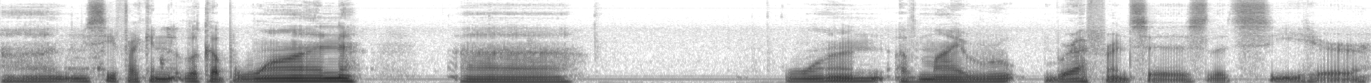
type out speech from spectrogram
Uh, let me see if I can look up one uh, one of my references. Let's see here.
